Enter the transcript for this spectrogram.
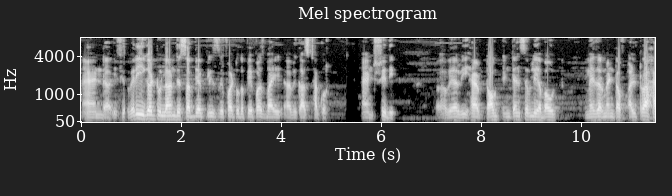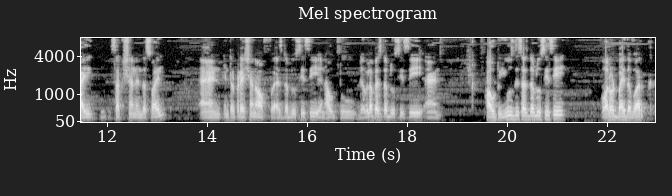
And uh, if you are very eager to learn this subject please refer to the papers by uh, Vikas Thakur and Sreedeep uh, where we have talked intensively about measurement of ultra high suction in the soil and interpretation of SWCC and how to develop SWCC and how to use this SWCC followed by the work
